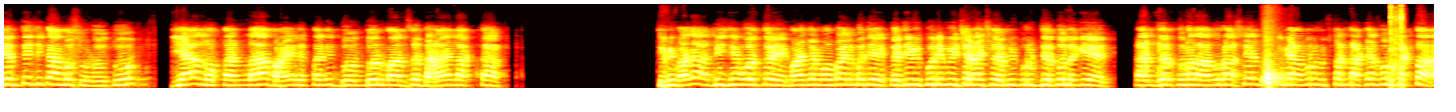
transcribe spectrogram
जनतेची कामं सोडवतो. या लोकांना बाहेर येताना दोन दोन माणसं धरायला लागतात. तुम्ही बघा मी जे बोलतोय माझ्या मोबाईल मध्ये कधी मी कुणी विचारायचं मी प्रूफ देतो लगेच. आणि जर तुम्हाला आग्रह असेल तर तुम्ही आग्रह नुकसान दाखल करू शकता.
